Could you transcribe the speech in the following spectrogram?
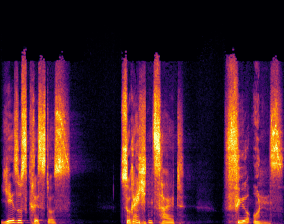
Jesus Christus zur rechten Zeit für uns,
